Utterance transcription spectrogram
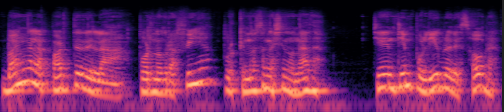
van a la parte de la pornografía porque no están haciendo nada. Tienen tiempo libre de sobra.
